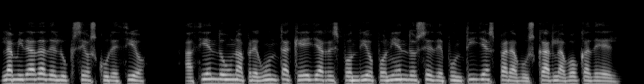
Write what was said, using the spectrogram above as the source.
La mirada de Luke se oscureció, haciendo una pregunta que ella respondió poniéndose de puntillas para buscar la boca de él.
